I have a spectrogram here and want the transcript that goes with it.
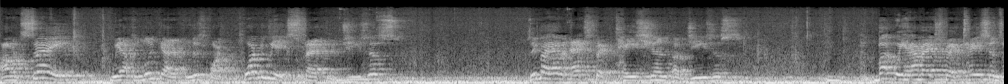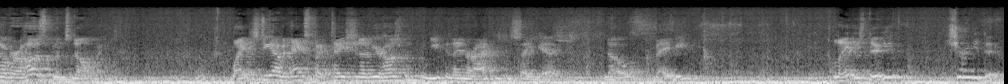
I would say we have to look at it from this point. What do we expect of Jesus? Does anybody have an expectation of Jesus? But we have expectations of our husbands, don't we? Ladies, do you have an expectation of your husband? And you can interact and say yes, no, maybe. Ladies, do you? Sure you do.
